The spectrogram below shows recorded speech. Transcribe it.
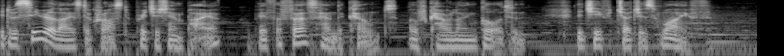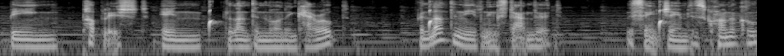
It was serialized across the British Empire with a first-hand account of Caroline Gordon, the Chief Judge's wife, being published in the London Morning Herald, the London Evening Standard, the St. James's Chronicle,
